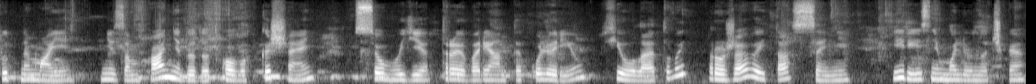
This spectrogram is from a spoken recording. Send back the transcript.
Тут немає ні замка, ні додаткових кишень. Всього є три варіанти кольорів: фіолетовий, рожевий та синій. І різні малюночки.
